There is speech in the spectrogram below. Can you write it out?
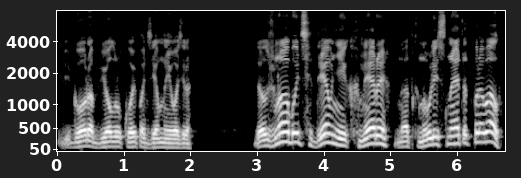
Вигор обвел рукой подземное озеро. Должно быть, древние кхмеры наткнулись на этот провал,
